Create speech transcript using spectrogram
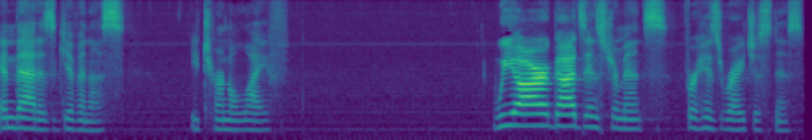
and that has given us eternal life. We are God's instruments for his righteousness.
